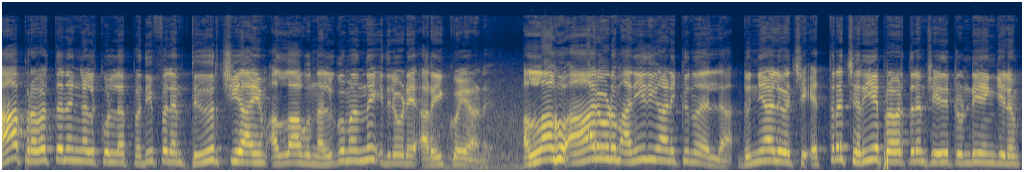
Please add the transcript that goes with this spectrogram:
ആ പ്രവർത്തനങ്ങൾക്കുള്ള പ്രതിഫലം തീർച്ചയായും അള്ളാഹു നൽകുമെന്ന് ഇതിലൂടെ അറിയിക്കുകയാണ്. അള്ളാഹു ആരോടും അനീതി കാണിക്കുന്നതല്ല. ദുന്യാവിൽ വെച്ച് എത്ര ചെറിയ പ്രവർത്തനം ചെയ്തിട്ടുണ്ട് എങ്കിലും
